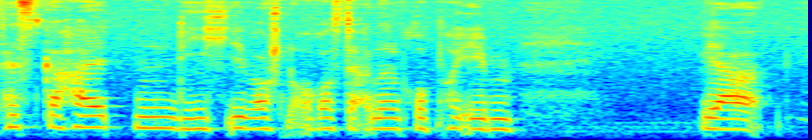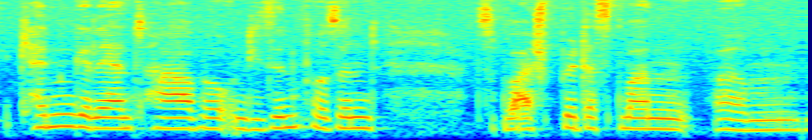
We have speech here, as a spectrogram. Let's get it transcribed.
festgehalten, die ich eben auch schon auch aus der anderen Gruppe eben ja, kennengelernt habe und die sinnvoll sind. Zum Beispiel, dass man ähm,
